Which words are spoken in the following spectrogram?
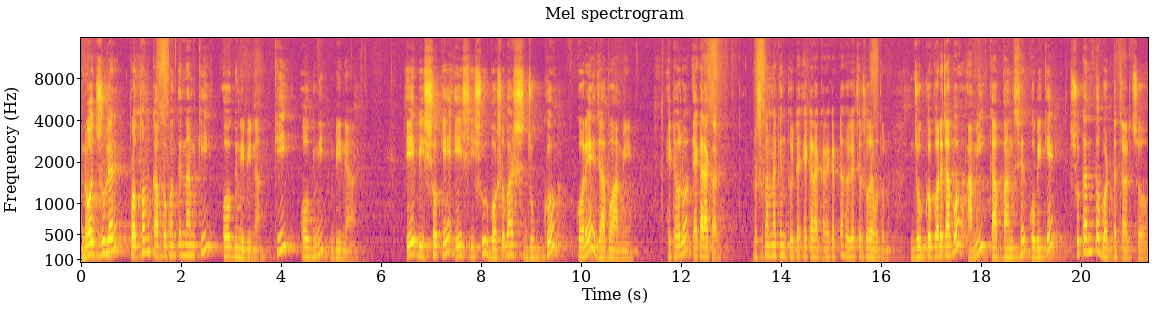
নজরুলের প্রথম কাব্যগ্রন্থের নাম কি? অগ্নিবীণা। কি? অগ্নিবীণা। এই বিশ্বকে এই শিশুর বসবাসযোগ্য করে যাব আমি। এটা হলো একার আকার। রসুকার না কিন্তু এটা একার আকার। একারটা হয়ে গেছে রসুকার মতন। যোগ্য করে যাব আমি কাব্যাংশের কবিকে সুকান্ত ভট্টাচার্য।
